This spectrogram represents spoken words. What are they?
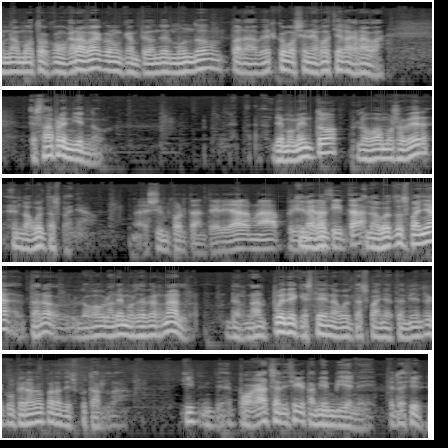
una moto con grava con un campeón del mundo para ver cómo se negocia la grava está aprendiendo. De momento lo vamos a ver en la Vuelta a España. Es importante, ya una primera la, cita. La Vuelta a España, claro, luego hablaremos de Bernal. Bernal puede que esté en la Vuelta a España también recuperado para disputarla. Y Pogacha dice que también viene. Es decir,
